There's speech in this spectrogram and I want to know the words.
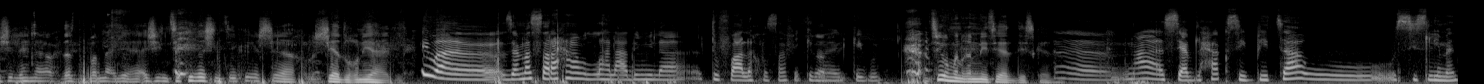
جاي شي لهنا وحدة دبرنا عليها؟ أجي انت؟ كيفاش انت؟ كيفاش خرجتي هذه الأغنية هذه؟ إيوا زعما الصراحة والله العظيم الا توفى على خو صافي. كما كيقول. أنت ومن غنيتي هذا الديسك هذا؟ آه، مع السي عبد الحق سي بيتا والسي سليمان.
